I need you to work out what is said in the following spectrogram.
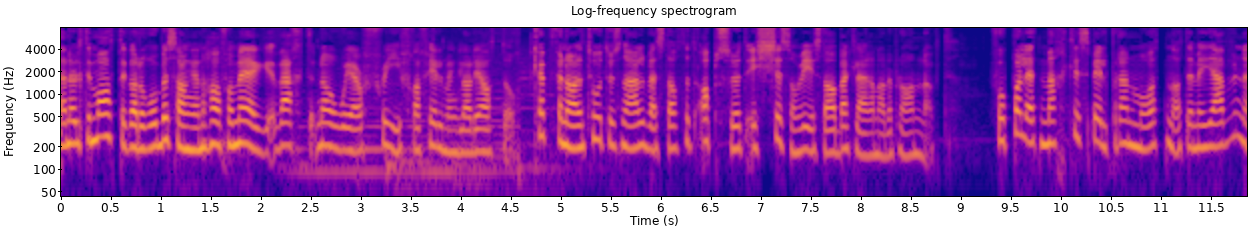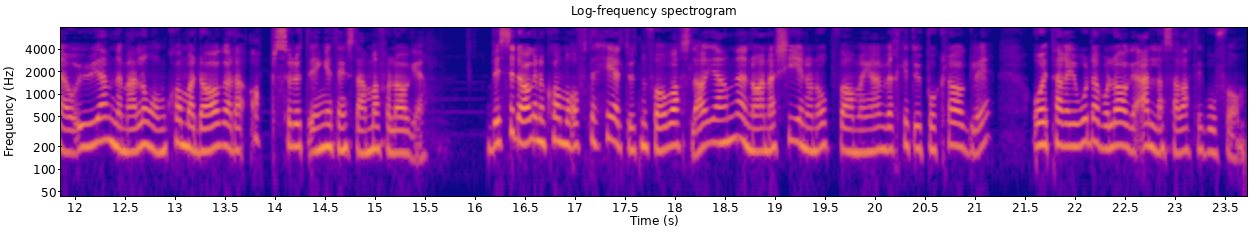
Den ultimate garderobesangen har for meg vært Now We Are Free fra filmen Gladiator. Cupfinalen 2011 startet absolutt ikke som vi i Stabæk-leiren hadde planlagt. Fotball er et merkelig spill på den måten at det med jevne og ujevne mellomrom kommer dager der absolutt ingenting stemmer for laget. Disse dagene kommer ofte helt uten forvarsler, gjerne når energien under oppvarmingen virket upåklagelig, og i perioder hvor laget ellers har vært i god form.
